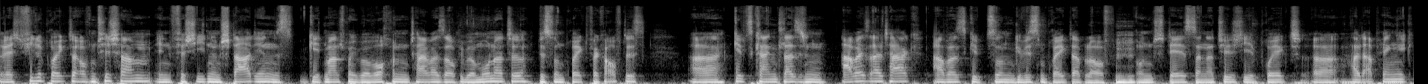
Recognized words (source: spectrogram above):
recht viele Projekte auf dem Tisch haben, in verschiedenen Stadien, es geht manchmal über Wochen, teilweise auch über Monate, bis so ein Projekt verkauft ist, äh, gibt es keinen klassischen Arbeitsalltag, aber es gibt so einen gewissen Projektablauf mhm. und der ist dann natürlich je Projekt äh, halt abhängig.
